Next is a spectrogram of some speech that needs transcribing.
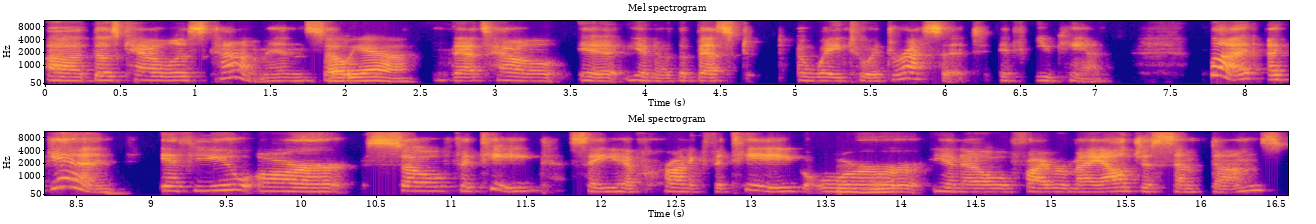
uh, those catalysts come and so oh, yeah that's how it you know the best way to address it if you can. But again, if you are so fatigued, say you have chronic fatigue or mm-hmm. you know fibromyalgia symptoms,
